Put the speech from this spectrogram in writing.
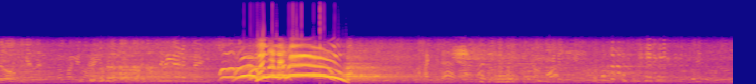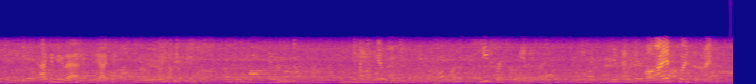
I can do that. Need to bring some candy. Well, I had poison ivy,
